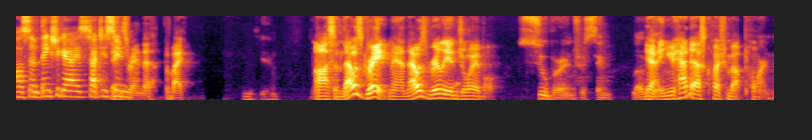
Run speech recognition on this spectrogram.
Awesome. Thanks, you guys. Talk to you soon. Thanks, Randa. Bye bye. Thank you. Awesome. That was great, man. That was really enjoyable. Super interesting. Love it. yeah, it. and you had to ask a question about porn.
